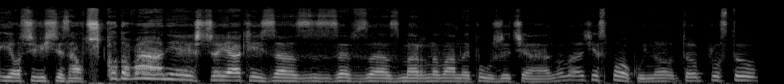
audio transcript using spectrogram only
I oczywiście za odszkodowanie jeszcze jakieś za, za, za zmarnowane pół życia. No dajcie spokój, no to po prostu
